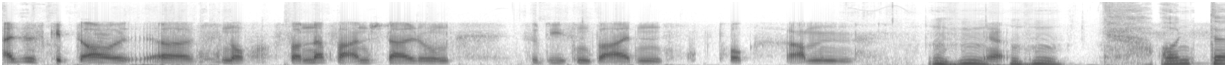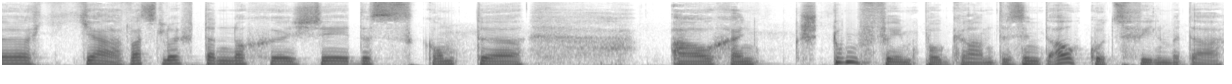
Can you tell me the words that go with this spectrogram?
Also es gibt auch äh, noch Sonderveranstaltungen zu diesen beiden Programmen. Mhm, ja. Mhm. Und äh, ja, was läuft dann noch? Ich sehe, das kommt äh, auch ein Stummfilmprogramm. Das sind auch Kurzfilme da.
